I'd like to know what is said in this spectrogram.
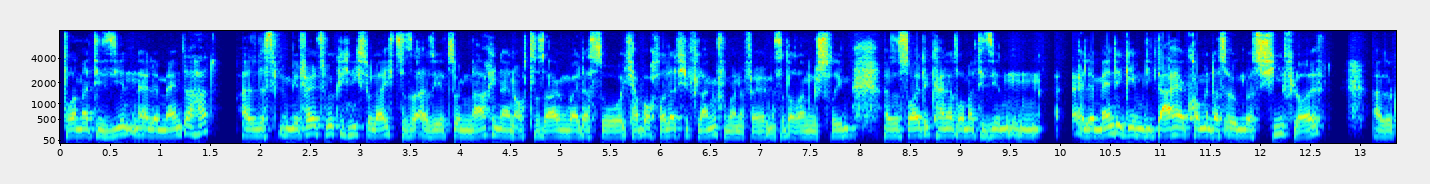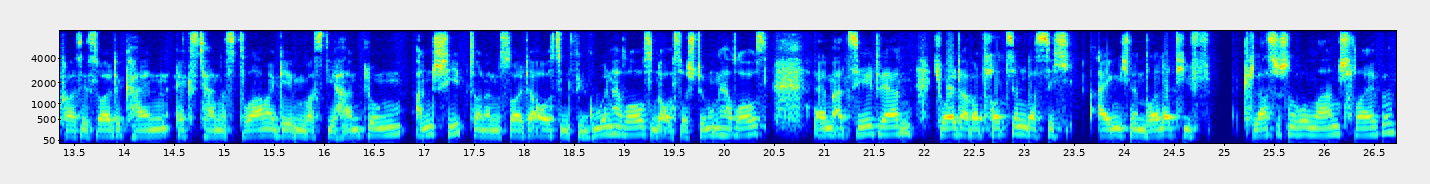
dramatisierenden Elemente hat. Also das, mir fällt es wirklich nicht so leicht, also jetzt so im Nachhinein auch zu sagen, weil das so, ich habe auch relativ lange für meine Verhältnisse daran geschrieben. Also es sollte keine dramatisierenden Elemente geben, die daher kommen, dass irgendwas schief läuft, Also quasi es sollte kein externes Drama geben, was die Handlung anschiebt, sondern es sollte aus den Figuren heraus und aus der Stimmung heraus ähm, erzählt werden. Ich wollte aber trotzdem, dass ich eigentlich einen relativ klassischen Roman schreibe.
